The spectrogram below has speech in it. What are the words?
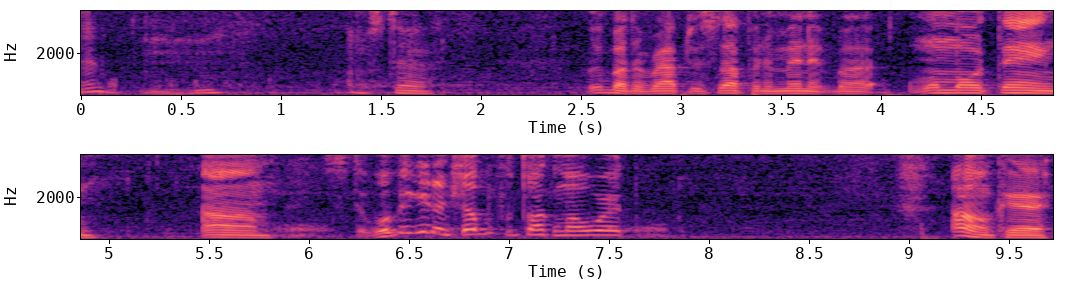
Yeah. Oh, Steph. We about to wrap this up in a minute, but one more thing. Um, st- will we get in trouble for talking about work? I don't care.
